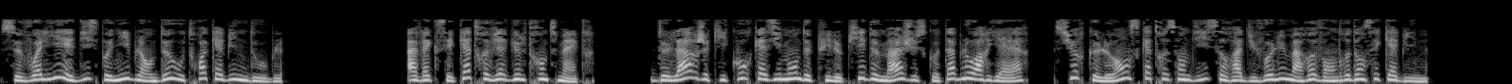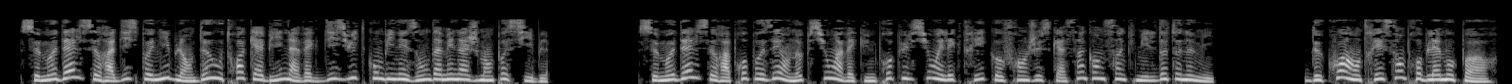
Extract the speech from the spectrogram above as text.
Ce voilier est disponible en deux ou trois cabines doubles. Avec ses 4,30 mètres de large qui court quasiment depuis le pied de mât jusqu'au tableau arrière, sûr que le Hans 410 aura du volume à revendre dans ses cabines. Ce modèle sera disponible en deux ou trois cabines avec 18 combinaisons d'aménagement possibles. Ce modèle sera proposé en option avec une propulsion électrique offrant jusqu'à 55 000 d'autonomie. De quoi entrer sans problème au port.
